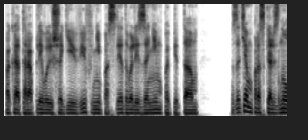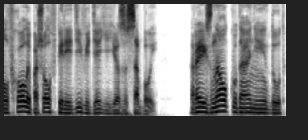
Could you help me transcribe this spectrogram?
пока торопливые шаги Вив не последовали за ним по пятам. Затем проскользнул в холл и пошел впереди, ведя ее за собой. Рэй знал, куда они идут.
